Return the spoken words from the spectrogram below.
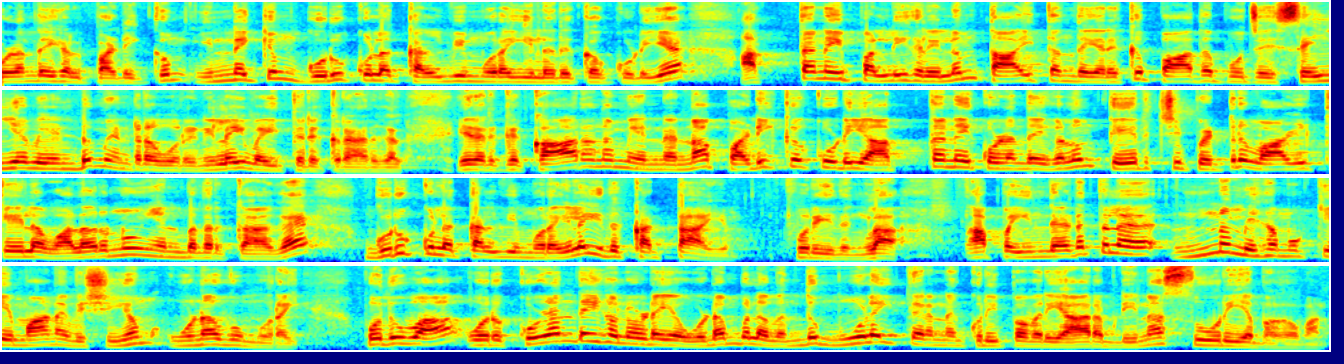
குழந்தைகள் படிக்கும். இன்னைக்கும் குருகுல கல்வி முறையில் இருக்கக்கூடிய அத்தனை பள்ளிகளிலும் தாய் தந்தையருக்கு பாத பூஜை செய்ய வேண்டும் என்ற ஒரு நிலை வைத்திருக்கிறார்கள். இதற்கு காரணம் என்னன்னா படிக்கக்கூடிய அத்தனை குழந்தைகளும் தேர்ச்சி பெற்று வாழ்க்கையில வளரணும் என்பதற்காக குருகுல கல்வி முறையில் இது கட்டாயம். புரியுதுங்களா? அப்போ இந்த இடத்துல இன்னும் மிக முக்கியமான விஷயம் உணவு முறை. பொதுவாக ஒரு குழந்தைகளுடைய உடம்புல வந்து மூளைத்திறனை குறிப்பவர் யார் அப்படின்னா சூரிய பகவான்.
